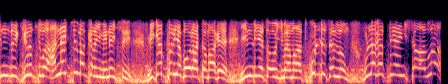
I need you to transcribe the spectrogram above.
இந்து கிறிஸ்துவ அனைத்து மக்களையும் இணைத்து மிகப்பெரிய போராட்டமாக இந்திய மேமாத் கொண்டு செல்லும் உலகத்திலே இன்ஷா அல்லாஹ்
